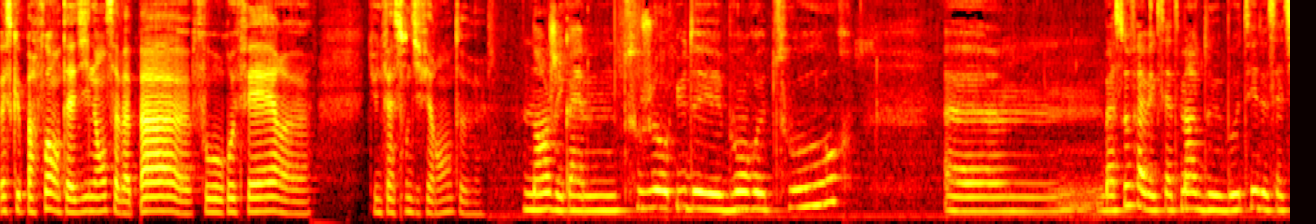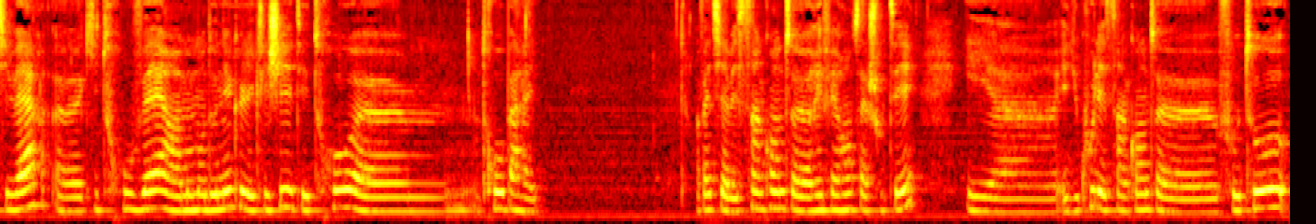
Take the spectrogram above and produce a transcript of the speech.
Ou est-ce que parfois on t'a dit non, ça va pas, faut refaire euh, d'une façon différente Non, j'ai quand même toujours eu des bons retours. Euh, bah, sauf avec cette marque de beauté de cet hiver euh, qui trouvait à un moment donné que les clichés étaient trop, euh, pareils. En fait, il y avait 50 euh, références à shooter et, et du coup, les 50 euh, photos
